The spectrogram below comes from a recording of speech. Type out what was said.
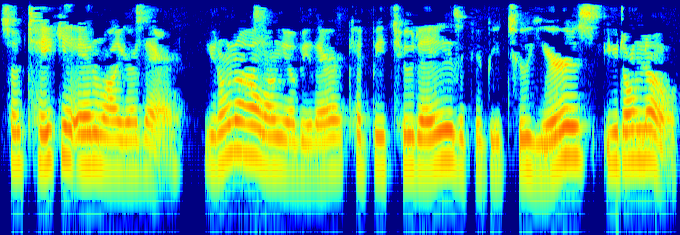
so take it in while you're there. You don't know how long you'll be there. It could be two days, it could be two years. You don't know.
